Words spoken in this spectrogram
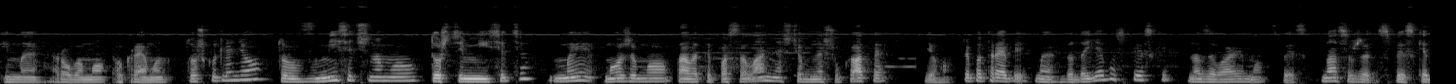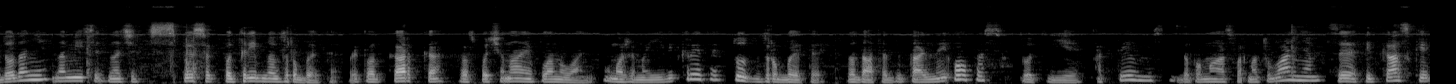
і ми робимо окрему дошку для нього, то в місячному дошці місяця ми можемо ставити посилання, щоб не шукати його. При потребі ми додаємо списки, називаємо списки. У нас вже списки додані на місяць, значить список потрібно зробити. Наприклад, картка розпочинає планування. Ми можемо її відкрити. Тут зробити, додати детальний опис. Тут є активність, допомога з форматуванням. Це підказки,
